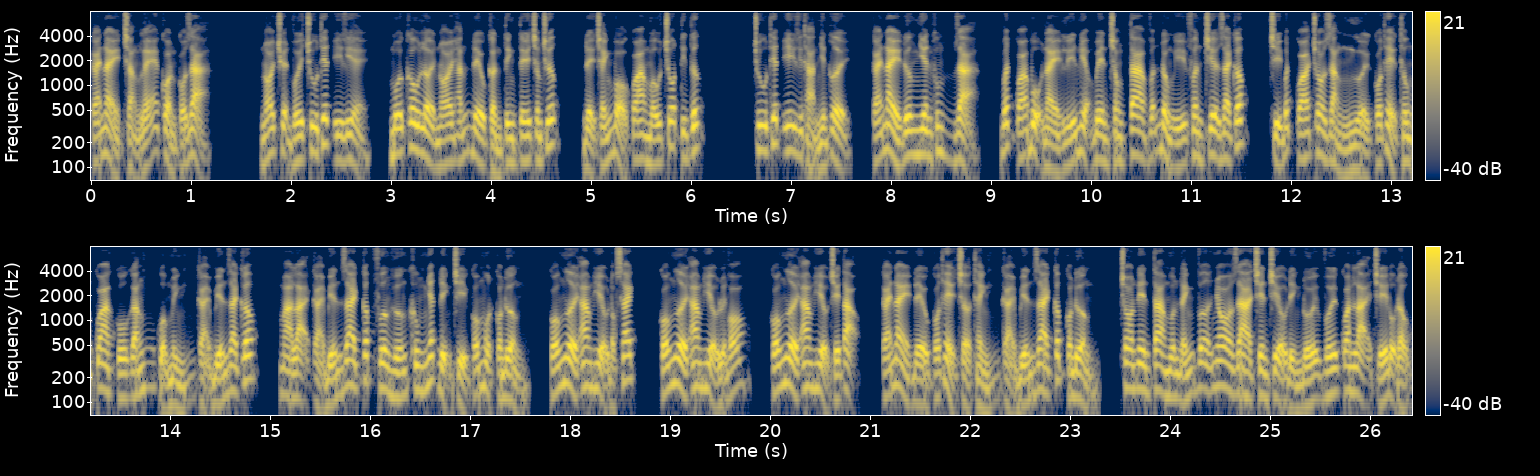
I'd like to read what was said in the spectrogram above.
cái này chẳng lẽ còn có giả? Nói chuyện với chu thiết y dỉa mỗi câu lời nói hắn đều cần tinh tế chấm trước, để tránh bỏ qua mấu chốt tin tức. Chu thiết y di thản nhiên cười, cái này đương nhiên không giả, bất quá bộ này lý niệm bên trong ta vẫn đồng ý phân chia giai cấp, chỉ bất quá cho rằng người có thể thông qua cố gắng của mình cải biến giai cấp, mà lại cải biến giai cấp phương hướng không nhất định chỉ có một con đường, có người am hiểu đọc sách, có người am hiểu luyện võ, có người am hiểu chế tạo, cái này đều có thể trở thành cải biến giai cấp con đường, cho nên ta muốn đánh vỡ nho ra trên triều đỉnh đối với quan lại chế độ độc.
